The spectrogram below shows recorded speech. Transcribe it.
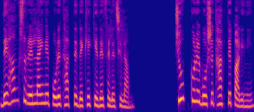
দেহাংশ রেললাইনে পড়ে থাকতে দেখে কেঁদে ফেলেছিলাম। চুপ করে বসে থাকতে পারিনি।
